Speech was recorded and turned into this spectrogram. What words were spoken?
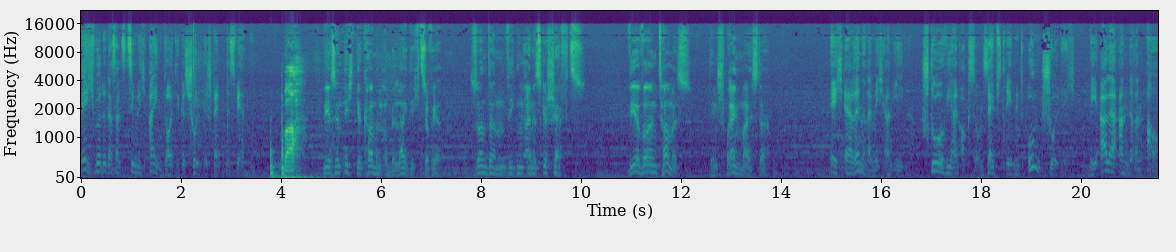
Ich würde das als ziemlich eindeutiges Schuldgeständnis werten. Bah. Wir sind nicht gekommen, um beleidigt zu werden, sondern wegen eines Geschäfts. Wir wollen Thomas, den Sprengmeister. Ich erinnere mich an ihn. Stur wie ein Ochse und selbstredend unschuldig. Wie alle anderen auch.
